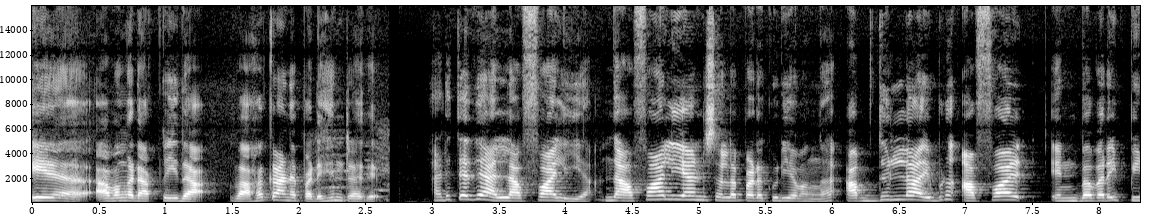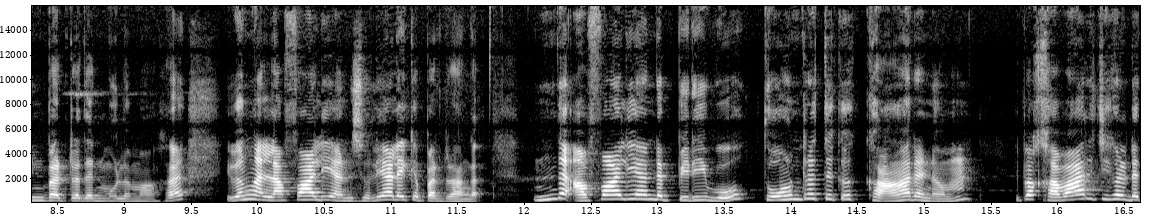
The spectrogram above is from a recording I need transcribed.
ஏ- அவங்களோட அக்கீதாவாக காணப்படுகின்றது. அடுத்தது அல் அஃபாலியா. இந்த அஃபாலியான்னு சொல்லப்படக்கூடியவங்க அப்துல்லா இப்னு அஃபால் என்பவரை பின்பற்றதன் மூலமாக இவங்க அல் அஃபாலியான்னு சொல்லி அழைக்கப்படுறாங்க. இந்த அஃபாலியான்ற பிரிவு தோன்றத்துக்கு காரணம் இப்போ ஹவாரிஜிகளோட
